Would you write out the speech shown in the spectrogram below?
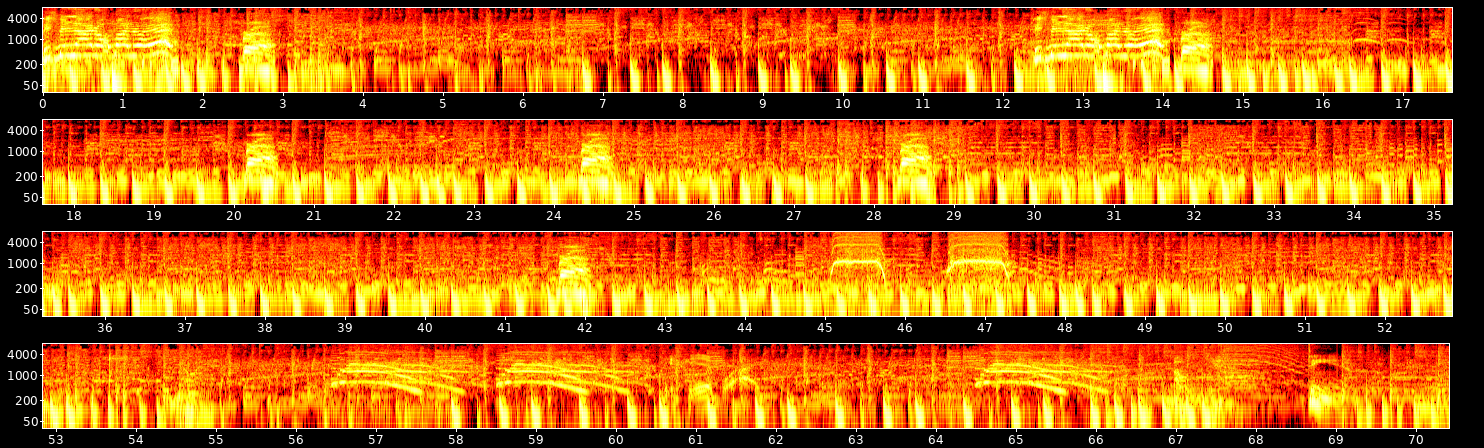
Bismillahirrahmanirrahim. Bruh. Bismillahirrahmanirrahim. Bruh. Bruh. Bruh. Bruh.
